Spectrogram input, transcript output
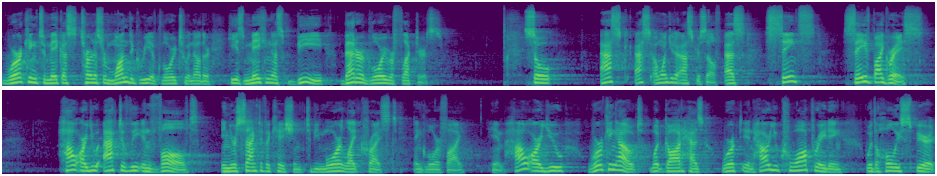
working to make us turn us from one degree of glory to another, He is making us be better glory reflectors. So, ask, ask, I want you to ask yourself, as saints saved by grace, how are you actively involved in your sanctification to be more like Christ and glorify Him? How are you working out what God has worked in? How are you cooperating with the Holy Spirit,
